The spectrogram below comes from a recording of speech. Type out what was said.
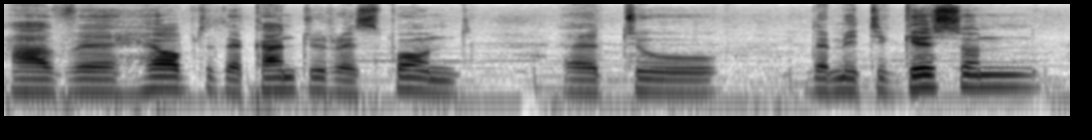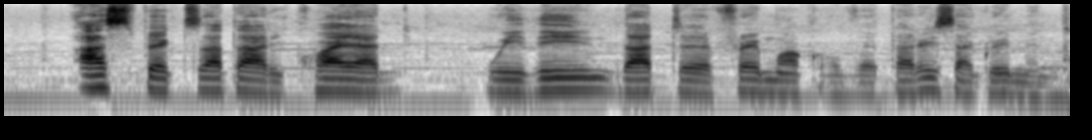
have uh, helped the country respond uh, to the mitigation aspects that are required within that uh, framework of the Paris Agreement.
